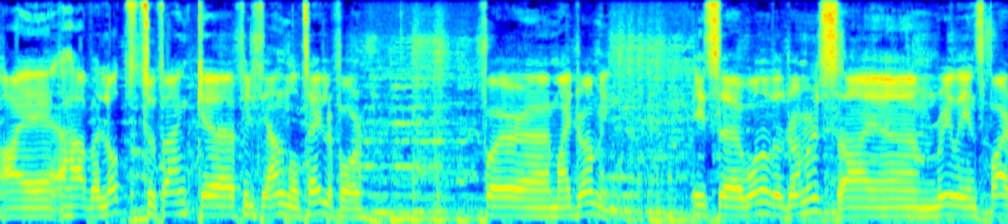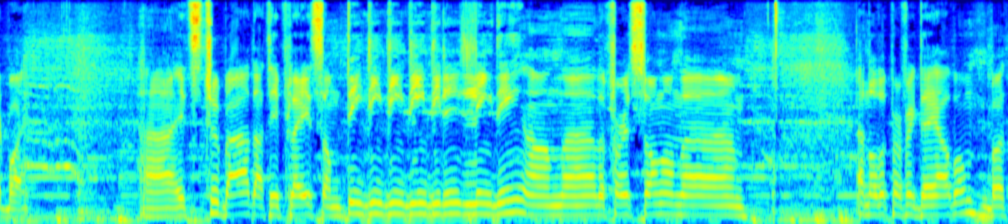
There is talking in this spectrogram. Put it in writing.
I have a lot to thank uh, Philthy Animal Taylor for, for uh, my drumming. He's uh, one of the drummers I am really inspired by. Uh, it's too bad that he plays some ding ding ding ding ding ding ding, ding on uh, the first song on the um, Another Perfect Day album, but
